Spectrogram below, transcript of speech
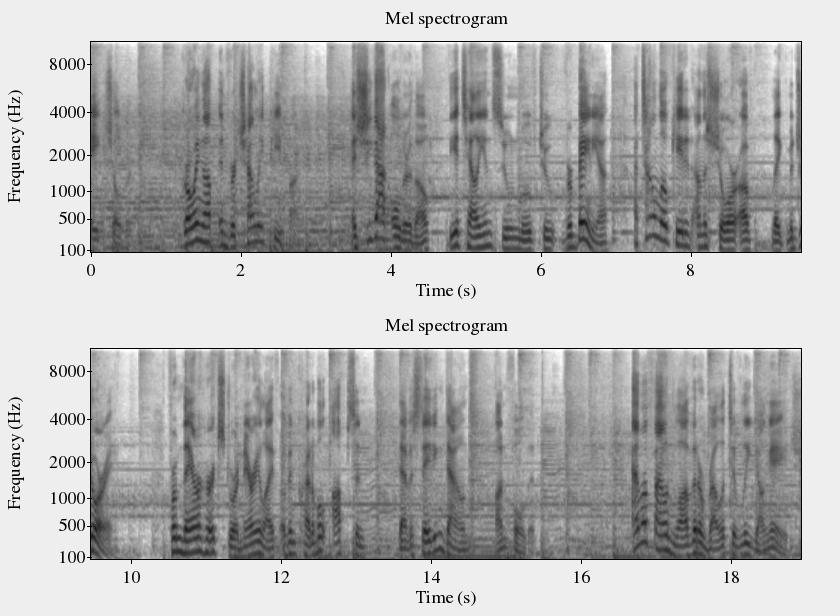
eight children, growing up in Vercelli, Piedmont. As she got older though, the Italians soon moved to Verbania, a town located on the shore of Lake Maggiore. From there, her extraordinary life of incredible ups and devastating downs unfolded. Emma found love at a relatively young age,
